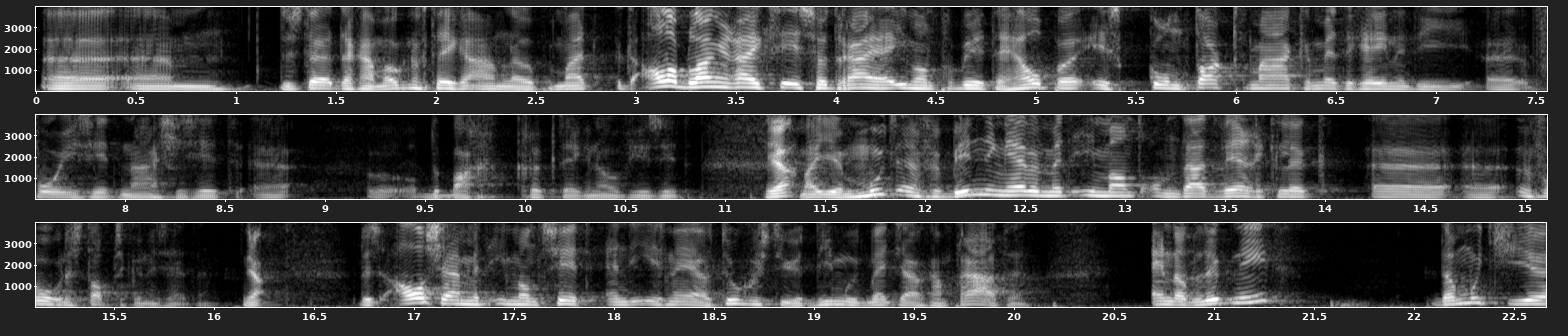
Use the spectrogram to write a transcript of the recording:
Eh, ehm, dus daar, daar gaan we ook nog tegenaan lopen. Maar het, het allerbelangrijkste is, zodra je iemand probeert te helpen, is contact maken met degene die eh, voor je zit, naast je zit, eh, op de barkruk tegenover je zit. Ja. Maar je moet een verbinding hebben met iemand om daadwerkelijk een volgende stap te kunnen zetten. Ja. Dus als jij met iemand zit en die is naar jou toegestuurd, die moet met jou gaan praten. En dat lukt niet, dan moet je je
